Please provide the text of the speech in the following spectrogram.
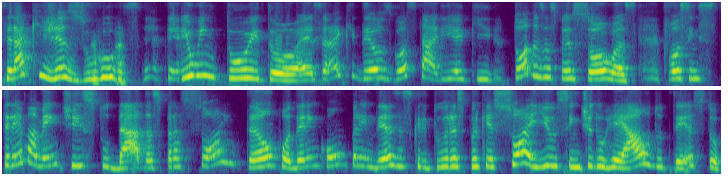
Será que Jesus teria o um intuito? É, será que Deus gostaria que todas as pessoas fossem extremamente estudadas para só então poderem compreender as escrituras, porque só aí o sentido real do texto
